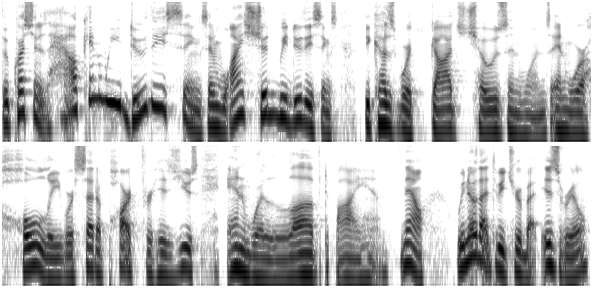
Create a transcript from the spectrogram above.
the question is, how can we do these things? And why should we do these things? Because we're God's chosen ones and we're holy, we're set apart for His use, and we're loved by Him. Now, we know that to be true about Israel.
